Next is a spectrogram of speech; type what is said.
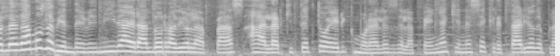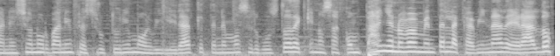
Pues le damos la bienvenida a Heraldo Radio La Paz al arquitecto Eric Morales de la Peña, quien es secretario de Planeación Urbana, Infraestructura y Movilidad, que tenemos el gusto de que nos acompañe nuevamente en la cabina de Heraldo.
